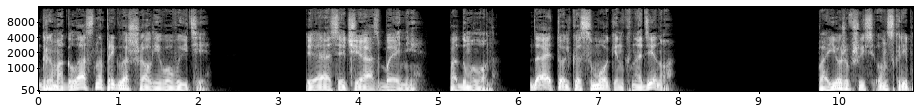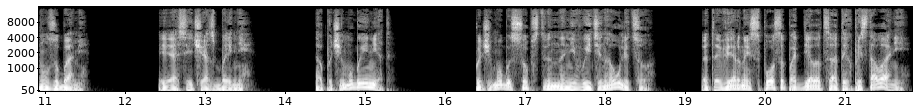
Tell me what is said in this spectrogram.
громогласно приглашал его выйти. «Я сейчас, Бенни», — подумал он. «Дай только смокинг надену». Поежившись, он скрипнул зубами. «Я сейчас, Бенни. А почему бы и нет? Почему бы, собственно, не выйти на улицу? Это верный способ отделаться от их приставаний.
